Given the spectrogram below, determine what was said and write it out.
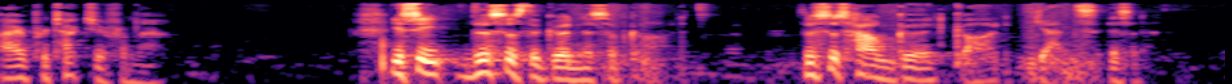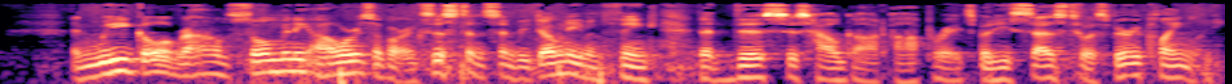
I, I protect you from that. You see, this is the goodness of God. This is how good God gets, isn't it? And we go around so many hours of our existence and we don't even think that this is how God operates. But He says to us very plainly,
